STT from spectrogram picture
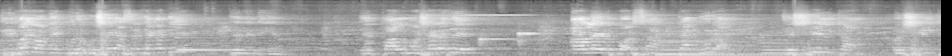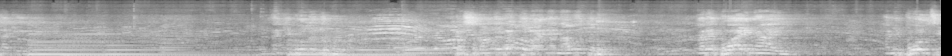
কৃপায় অনেক গুরু গোসাই আছে জায়গাতে টেনে নিয়ে যে পাল মশারা যে আলের বর্ষা একটা ঘোরা যে শিলটা, ওই শিলটা কি? নাকি বলে দেবো? আমি বলছি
